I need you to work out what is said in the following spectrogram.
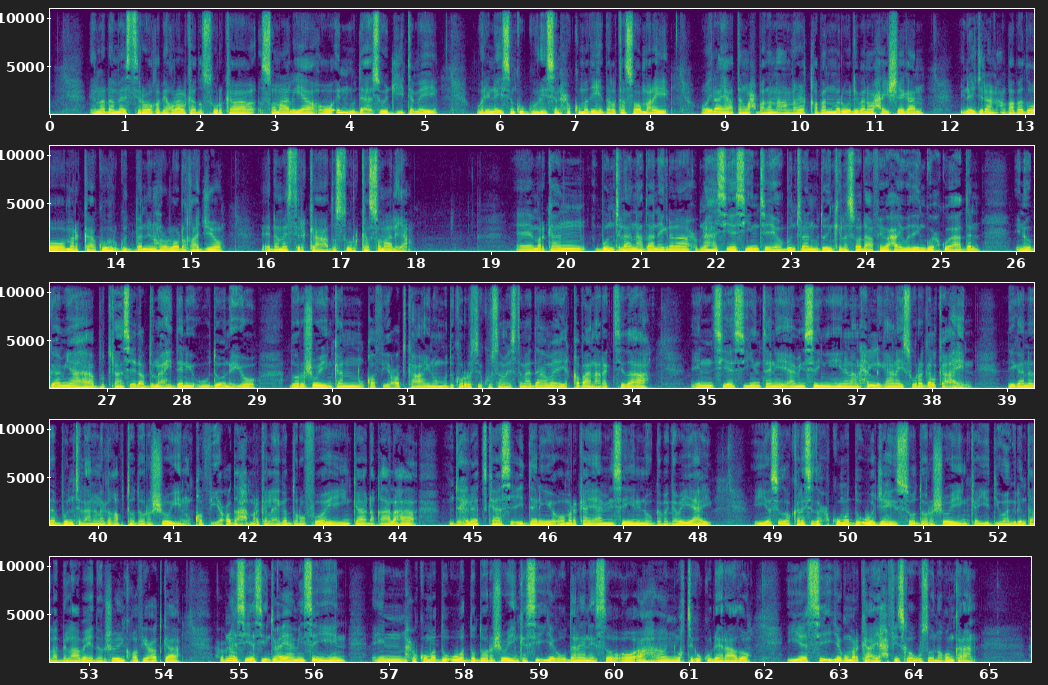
In la dhammaystiro qabyoqoraalka dastuurka soomaaliya oo in muddo ah soo jiitamayay welina aysan ku guuleysan xukuumadihii dalka soo maray oo ilaahay haatan wax badan aan laga qaban. Mar walibana waxay sheegaan inay jiraan caqabado marka ku horgudban in hore loo dhaqaajiyo dhammaystirka dastuurka soomaaliya. Markan puntland haddaan eegnana xubnaha siyaasiyiinta ee puntland muddooyinkii la soo dhaafay waxa wadeen guux ku aadan in hogaamiyaha puntland saciid cabdulaahi deni uu doonayo doorashooyinkan qof iyo codka ah inuu muddo kororsi ku sameysto maadaama ay qabaan aragtida ah in siyaasiyiintani ay aaminsan yihiin inaan xilligan ay suuragal ahayn deegaanada puntland in laga qabto doorashooyin qof iyo cod ah marka la eego duruufooyinka dhaqaalaha mudaxileedka siciid deni oo marka ay aaminsan yihiin inuu gabagaba yahay iyo sidoo kale sida xukuumaddu u wajahayso doorashooyinka iyo diiwaangelinta la bilaabay ee doorashooyinka qof iyo codka xubnaha siyaasiyiinta waxay aaminsan yihiin in xukuumaddu u wado doorashooyinka si iyaga u daneyneyso oo ah in wakhtigu ku dheeraado iyo si iyagu marka ay xafiiska ugu soo noqon karaan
